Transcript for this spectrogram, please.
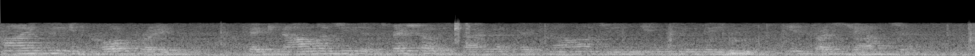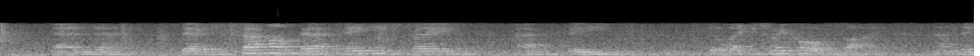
trying to incorporate technology, especially cyber technology, into the infrastructure. And uh, there is some of that taking place at the electrical side and the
